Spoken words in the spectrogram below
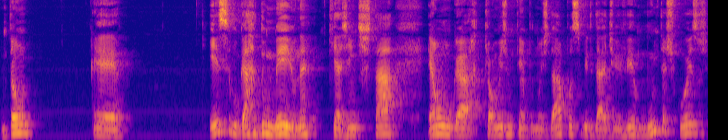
Então, é, esse lugar do meio, né, que a gente está, é um lugar que ao mesmo tempo nos dá a possibilidade de viver muitas coisas,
